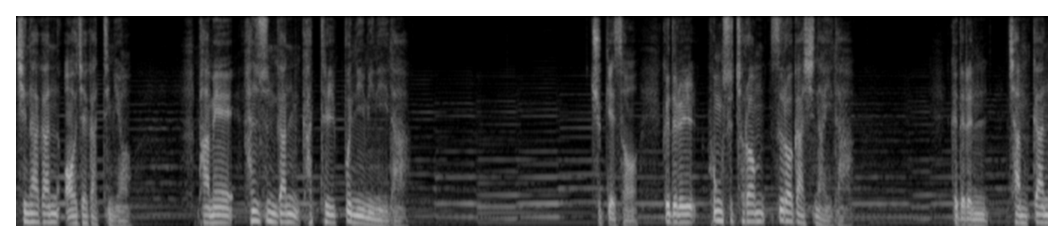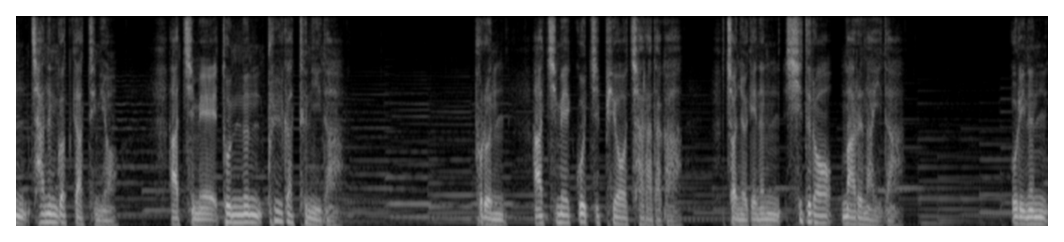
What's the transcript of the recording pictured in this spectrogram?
지나간 어제 같으며 밤의 한순간 같을 뿐임이니이다. 주께서 그들을 홍수처럼 쓸어 가시나이다. 그들은 잠깐 자는 것 같으며 아침에 돋는 풀 같으니이다. 풀은 아침에 꽃이 피어 자라다가 저녁에는 시들어 마르나이다. 우리는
